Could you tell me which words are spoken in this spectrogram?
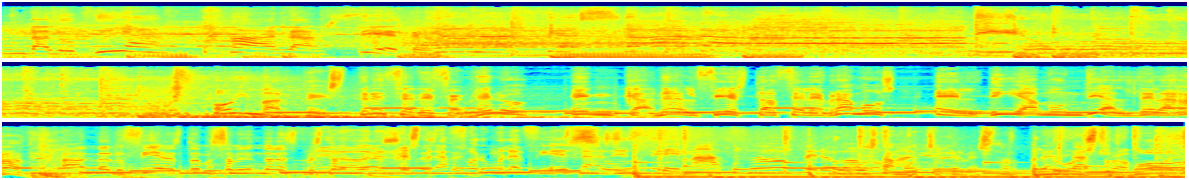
Andalucía a las 7. Hoy martes 13 de febrero, en Canal Fiesta celebramos el Día Mundial de la Radio. Andalucía, estamos abriendo las pestañas. Nuestra este fórmula fiesta es un temazo, pero me gusta mucho que me sorprenda. Nuestro amor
